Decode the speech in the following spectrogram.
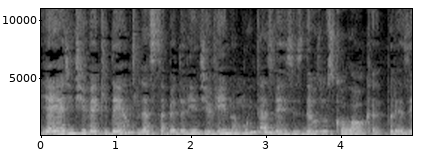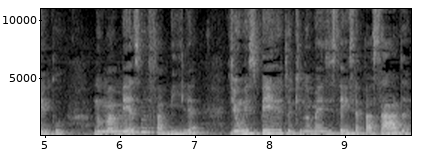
E aí a gente vê que dentro dessa sabedoria divina, muitas vezes Deus nos coloca, por exemplo, numa mesma família, de um espírito que numa existência passada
